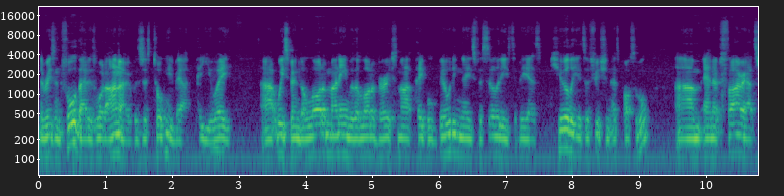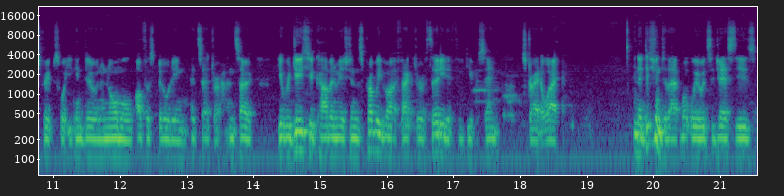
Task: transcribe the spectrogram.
The reason for that is what Arno was just talking about, PUE. Uh, we spend a lot of money with a lot of very smart people building these facilities to be as purely as efficient as possible. Um, and it far outstrips what you can do in a normal office building, etc. And so you'll reduce your carbon emissions probably by a factor of 30 to 50% straight away. In addition to that, what we would suggest is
